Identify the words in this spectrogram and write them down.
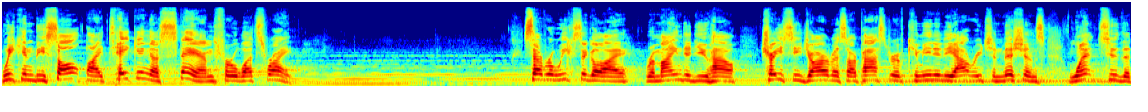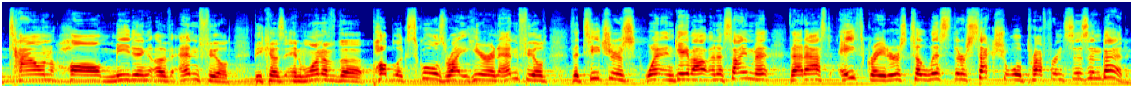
we can be salt by taking a stand for what's right. Several weeks ago, I reminded you how Tracy Jarvis, our pastor of community outreach and missions, went to the town hall meeting of Enfield because in one of the public schools right here in Enfield, the teachers went and gave out an assignment that asked eighth graders to list their sexual preferences in bed.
